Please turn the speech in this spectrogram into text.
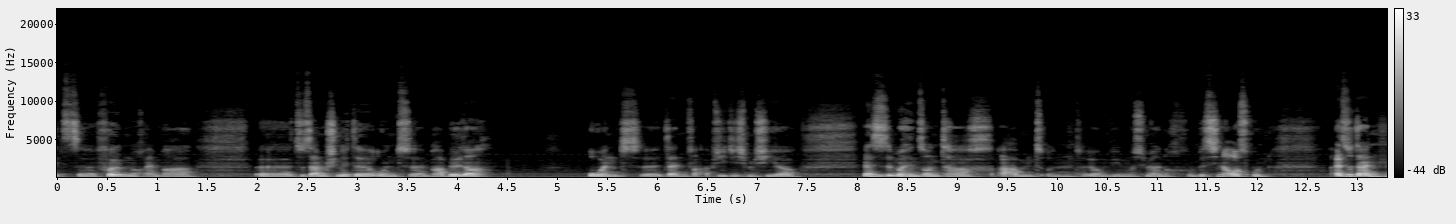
Jetzt äh, folgen noch ein paar äh, Zusammenschnitte und äh, ein paar Bilder. Und äh, dann verabschiede ich mich hier. Es ist immerhin Sonntagabend und irgendwie muss ich mir noch ein bisschen ausruhen. Also dann,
